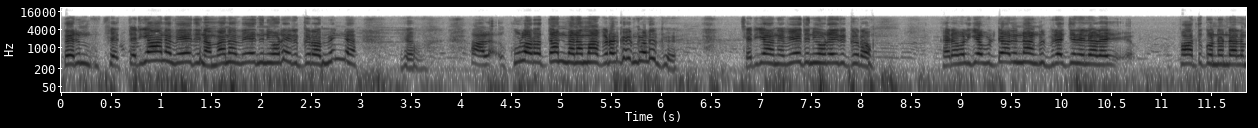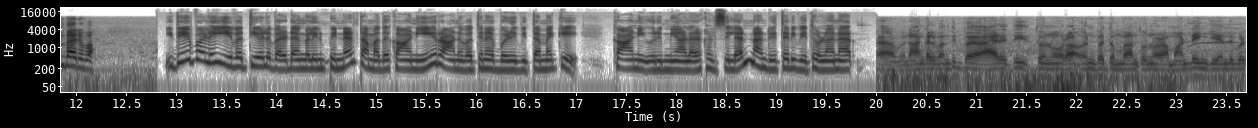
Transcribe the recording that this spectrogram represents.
பெரும் சரியான வேதனை மன வேதனையோடு இருக்கிறோம். என்ன? குளரத்தான் மனமாக கிடக்கு எங்களுக்கு. சரியான வேதனையோடு இருக்கிறோம். கடவுளிக்க விட்டாலும் நாங்கள் பிரச்சனைகளை பார்த்து கொண்டு வந்தாலும் வருவோம் இதேவேளை இருபத்தி ஏழு வருடங்களின் பின்னர் தமது காணியை இராணுவத்தினர் விடுவித்தமைக்கு காணி உரிமையாளர்கள் சிலர் நன்றி தெரிவித்துள்ளனர். நாங்கள் வந்து இப்போ ஆயிரத்தி தொண்ணூறாம் எண்பத்தொம்பதாம் தொண்ணூறாம் ஆண்டு இங்கேருந்து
